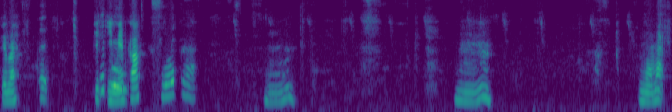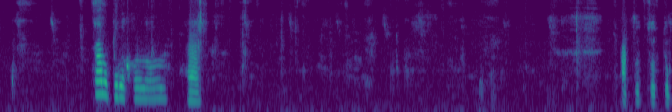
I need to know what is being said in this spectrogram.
เห็นไหมพริกกี่เม็ดคะสิไม่ค่ะ อืม อืมหัวมาก ห้ามกินของน้องนะค่ะผักสดๆจุบ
